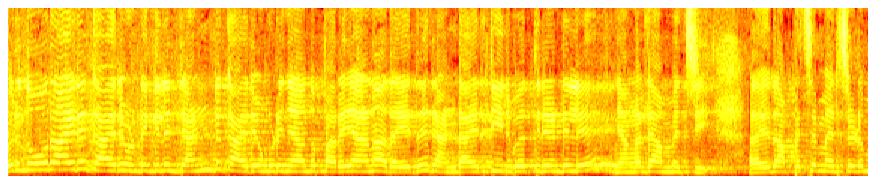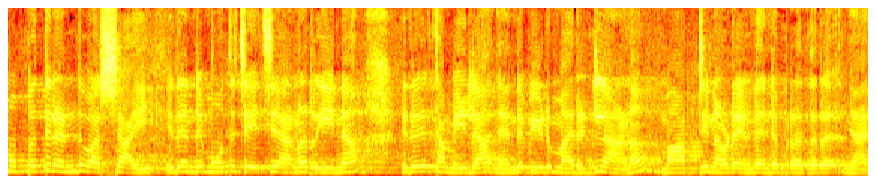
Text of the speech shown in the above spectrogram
ഒരു നൂറായിരം കാര്യം ഉണ്ടെങ്കിലും രണ്ട് കാര്യം കൂടി ഞാൻ ഒന്ന് പറയാണ്. അതായത് രണ്ടായിരത്തി ഇരുപത്തിരണ്ടിൽ ഞങ്ങളുടെ അമ്മച്ചി അതായത് അപ്പച്ചൻ മരിച്ചിട്ട് മുപ്പത്തിരണ്ട് വർഷമായി ഇത് എന്റെ മൂത്ത ചേച്ചിയാണ് റീന. ഇത് കമീല. ഞാൻ എന്റെ വീട് മരടിലാണ് മാർട്ടിൻ അവിടെ ഉണ്ട് എന്റെ ബ്രദർ ഞാൻ.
